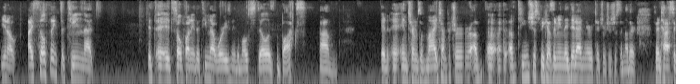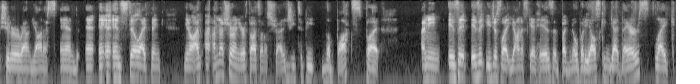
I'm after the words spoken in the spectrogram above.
you know, I still think the team that it, it's so funny. The team that worries me the most still is the Bucks. Um, in, in terms of my temperature of uh, of teams, just because I mean they did add Mirotic, which is just another fantastic shooter around Giannis, and and, and still I think you know I'm I'm not sure on your thoughts on a strategy to beat the Bucks, but I mean is it is it you just let Giannis get his, but nobody else can get theirs? Like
